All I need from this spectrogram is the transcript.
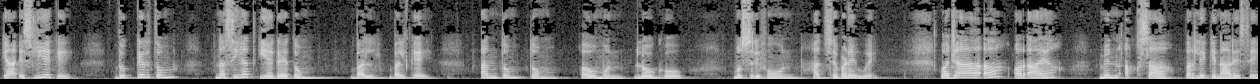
کیا اس لیے کہ دکر تم نصیحت کیے گئے تم، بل، بلکہ ان تم تم۔ قومن لوگ ہو، مصرفون حد سے بڑے ہوئے۔ وجا اور آیا من اقسا پرلے کنارے سے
